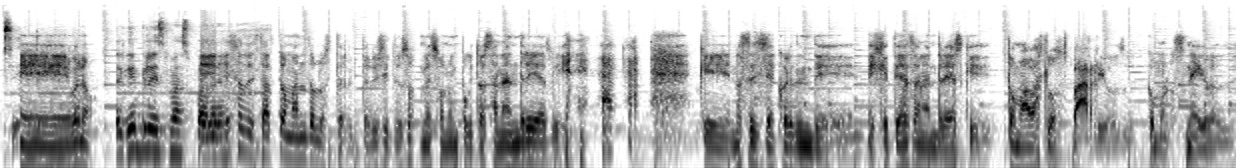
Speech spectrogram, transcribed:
Sí. Eh, bueno, El gameplay es más eh, padre. eso de estar tomando los territorios y todo eso me sonó un poquito a San Andreas, güey. que no sé si se acuerden de, de GTA San Andreas que tomabas los barrios, güey, como los negros. güey.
